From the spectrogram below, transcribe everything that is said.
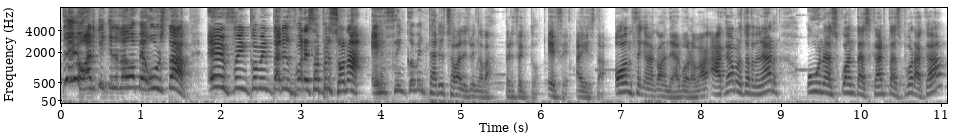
Teo! ¡Alguien que le ha dado me gusta! F en comentarios por esa persona. F en comentarios, chavales, venga, va, perfecto. F, ahí está, 11 que me acaban de dar. Bueno, acabamos de ordenar unas cuantas cartas por acá.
